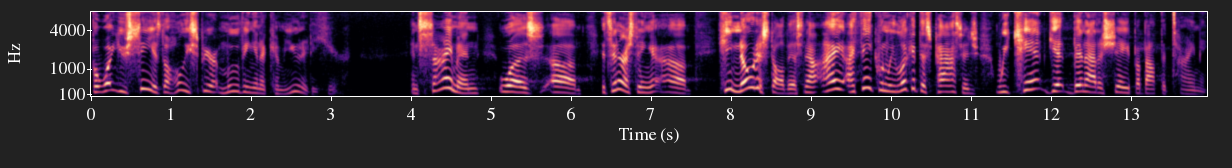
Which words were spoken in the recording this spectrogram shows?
But what you see is the Holy Spirit moving in a community here. And Simon was, uh, it's interesting, uh, he noticed all this. Now, I, I think when we look at this passage, we can't get bent out of shape about the timing.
